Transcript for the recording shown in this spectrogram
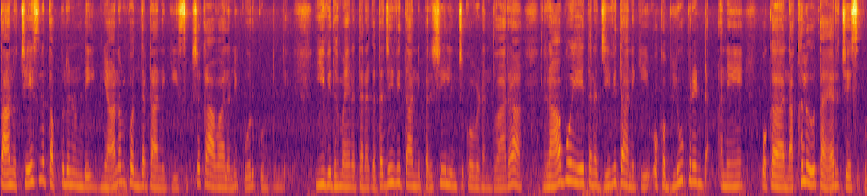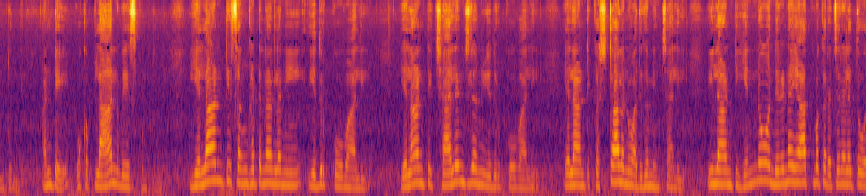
తాను చేసిన తప్పుల నుండి జ్ఞానం పొందటానికి శిక్ష కావాలని కోరుకుంటుంది. ఈ విధమైన తన గత జీవితాన్ని పరిశీలించుకోవడం ద్వారా రాబోయే తన జీవితానికి ఒక బ్లూ ప్రింట్ అనే ఒక నకలు తయారు చేసుకుంటుంది. అంటే ఒక ప్లాన్ వేసుకుంటుంది. ఎలాంటి సంఘటనలని ఎదుర్కోవాలి? ఎలాంటి ఛాలెంజ్లను ఎదుర్కోవాలి? ఎలాంటి కష్టాలను అధిగమించాలి? ఇలాంటి ఎన్నో నిర్ణయాత్మక రచనలతో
